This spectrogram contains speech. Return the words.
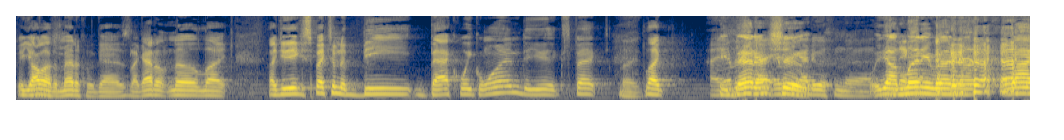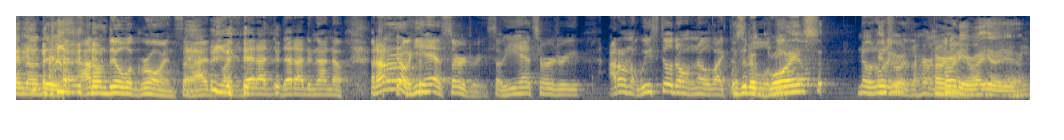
y'all are the medical guys. Like, I don't know. Like, like, do you expect him to be back week one? Do you expect Like- like? He better I, everything shoot. I do is from the. we got the money running on, riding on this. I don't deal with groin, so I like that. I, that I do not know. But I don't know. He had surgery, so he had surgery. I don't know. We still don't know. Like, the Was it a groin detail. No, it was a hernia. Hernia, right? Yeah, yeah.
